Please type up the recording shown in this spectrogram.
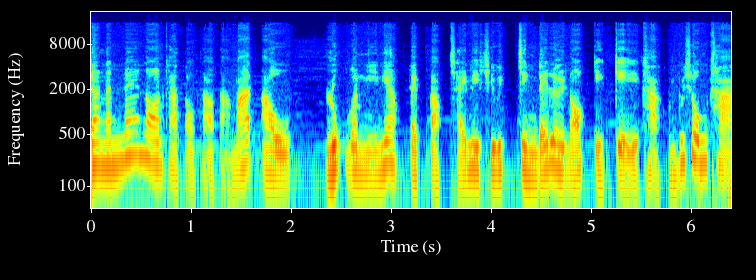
ดังนั้นแน่นอนค่ะสาวๆสามารถเอาลุควันนี้เนี่ยไปปรับใช้ในชีวิตจริงได้เลยเนาะเก๋ๆค่ะ คุณผู้ชมค่ะ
